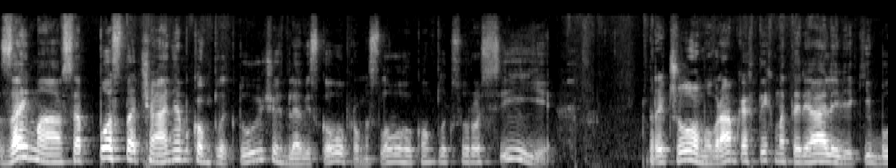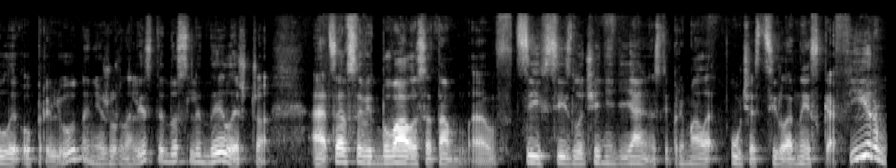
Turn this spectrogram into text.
займався постачанням комплектуючих для військово-промислового комплексу Росії. Причому в рамках тих матеріалів, які були оприлюднені, журналісти дослідили, що е, це все відбувалося там е, в цій всій злочинній діяльності, приймала участь ціла низка фірм.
